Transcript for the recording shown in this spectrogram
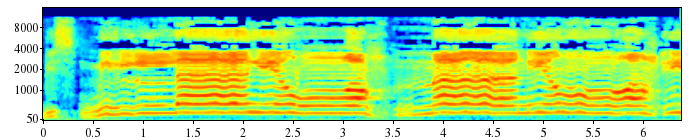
بسم الله الرحمن الرحيم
